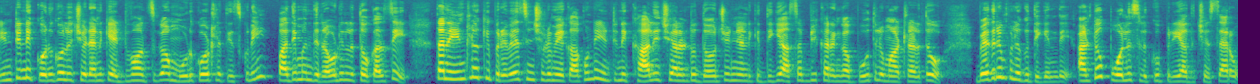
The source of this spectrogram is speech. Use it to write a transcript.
ఇంటిని కొనుగోలు చేయడానికి అడ్వాన్స్గా మూడు కోట్లు తీసుకుని పది మంది రౌడీలతో కలిసి తన ఇంట్లోకి ప్రవేశించడమే కాకుండా ఇంటిని ఖాళీ చేయాలంటూ దౌర్జన్యానికి దిగి అసభ్యకరంగా బూతులు మాట్లాడుతూ బెదిరింపులకు దిగింది అంటూ పోలీసులకు ఫిర్యాదు చేశారు.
